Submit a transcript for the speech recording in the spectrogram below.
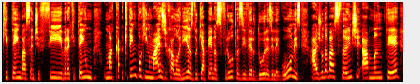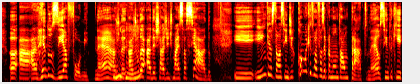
que têm bastante fibra, que tem um, uma, que tem um pouquinho mais de calorias do que apenas frutas e verduras e legumes, ajuda bastante a manter a, a reduzir a fome, né? Ajuda, uhum. ajuda, a deixar a gente mais saciado. E, e, em questão, assim, de como que tu vai fazer para montar um prato, né? Eu sinto que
